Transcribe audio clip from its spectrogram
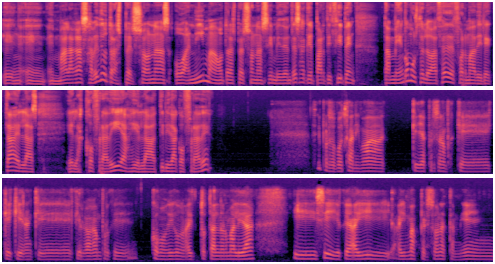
En, Málaga, ¿sabe de otras personas o anima a otras personas invidentes a que participen también, como usted lo hace, de forma directa en las, en las cofradías y en la actividad cofrade? Sí, por supuesto, anima a aquellas personas pues, que, quieran que, lo hagan porque, como digo, hay total normalidad. Y sí, que hay, hay más personas también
